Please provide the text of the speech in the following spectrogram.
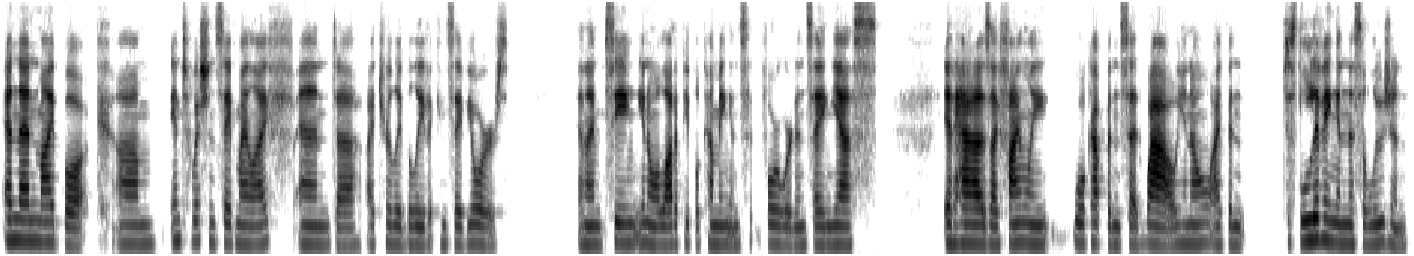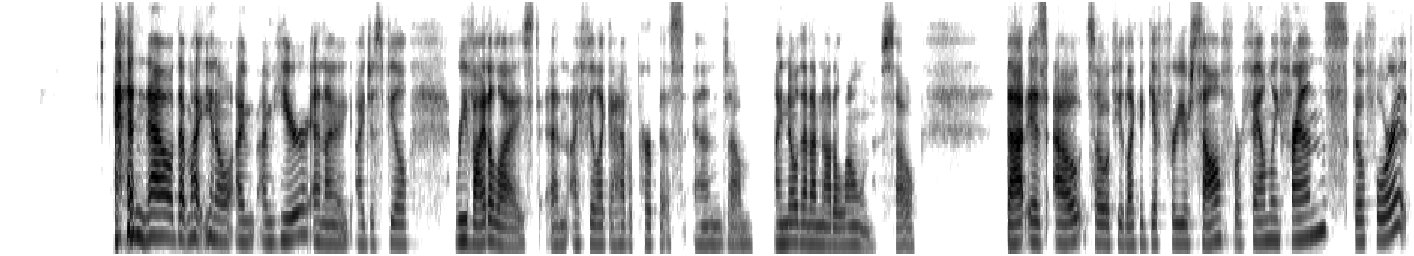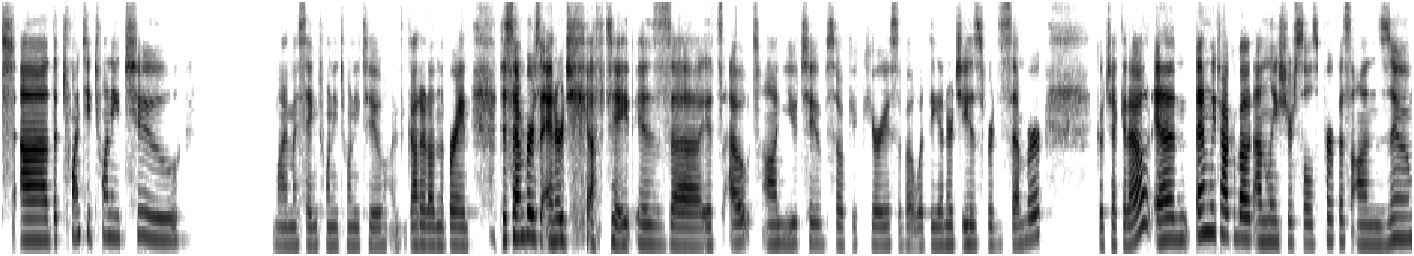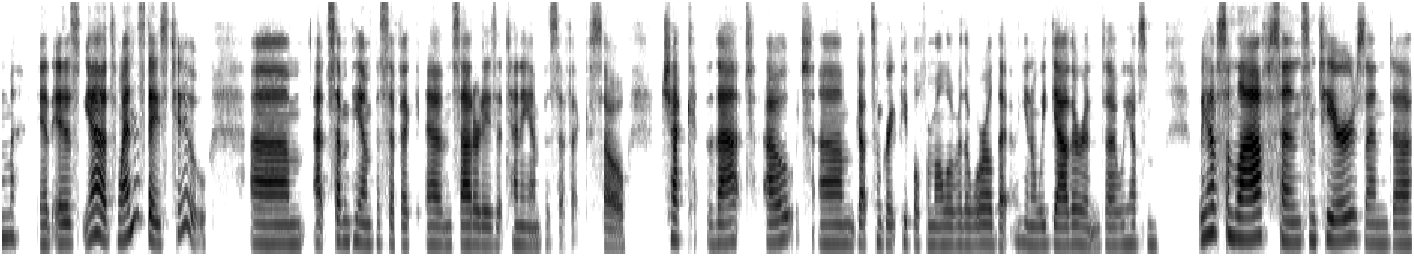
and then my book um, intuition saved my life, and uh, I truly believe it can save yours. And I'm seeing, you know, a lot of people coming and forward and saying, yes, it has. I finally woke up and said, wow, you know, I've been just living in this illusion. And now that my, you know, I'm I'm here and I I just feel revitalized and I feel like I have a purpose and um, I know that I'm not alone. So that is out. So if you'd like a gift for yourself or family, friends, go for it. Uh, the 2022 why am I saying 2022? I've got it on the brain. December's energy update is uh, it's out on YouTube. So if you're curious about what the energy is for December, go check it out. And then we talk about unleash your soul's purpose on Zoom. It is yeah, it's Wednesdays too um, at 7 p.m. Pacific and Saturdays at 10 a.m. Pacific. So check that out. Um, got some great people from all over the world that you know we gather and uh, we have some we have some laughs and some tears and uh,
